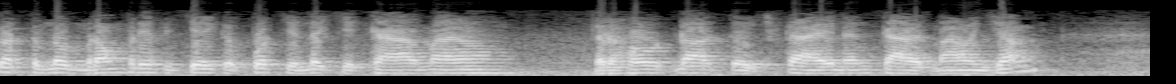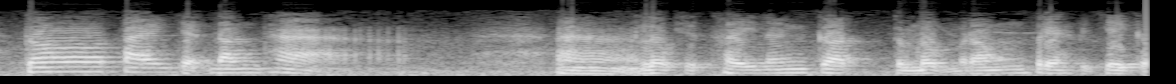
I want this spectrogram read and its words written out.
គាត់ទំនុកម្រងព្រះបច្ចេកពុទ្ធជានិច្ចកាលមករហូតដល់ទៅឆ្កែនឹងកើតមកអញ្ចឹង ក៏តែងតែដឹងថាអាលោកសិទ្ធិនឹងក៏ទំនុកម្រងព្រះបច្ចេក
